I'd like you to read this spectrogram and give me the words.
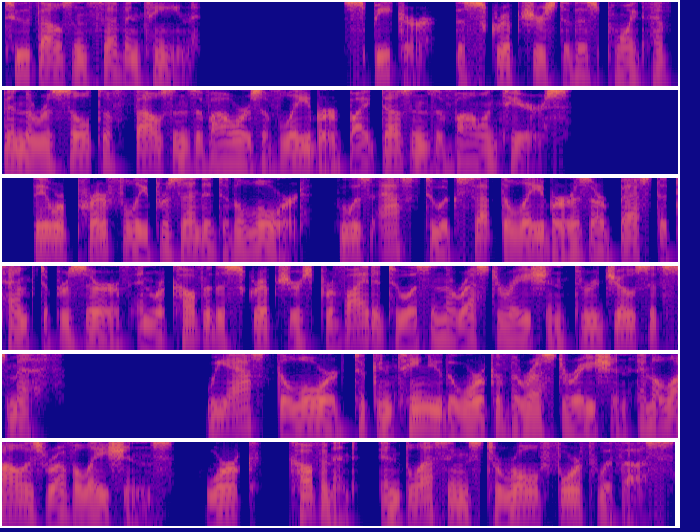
2017. Speaker, the scriptures to this point have been the result of thousands of hours of labor by dozens of volunteers. They were prayerfully presented to the Lord, who was asked to accept the labor as our best attempt to preserve and recover the scriptures provided to us in the restoration through Joseph Smith we ask the Lord to continue the work of the restoration and allow His revelations, work, covenant, and blessings to roll forth with us,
